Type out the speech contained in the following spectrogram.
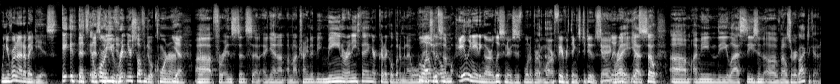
when you run out of ideas. It, it, That's- that's or you you've do. written yourself into a corner. Yeah. Uh, for instance, and again, I'm, I'm not trying to be mean or anything or critical, but I mean, I will Well, mention uh, some. alienating our listeners is one of our, our favorite things to do. So Dang let- right. Yeah. let's- So, um, I mean, the last season of Battlestar Galactica,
